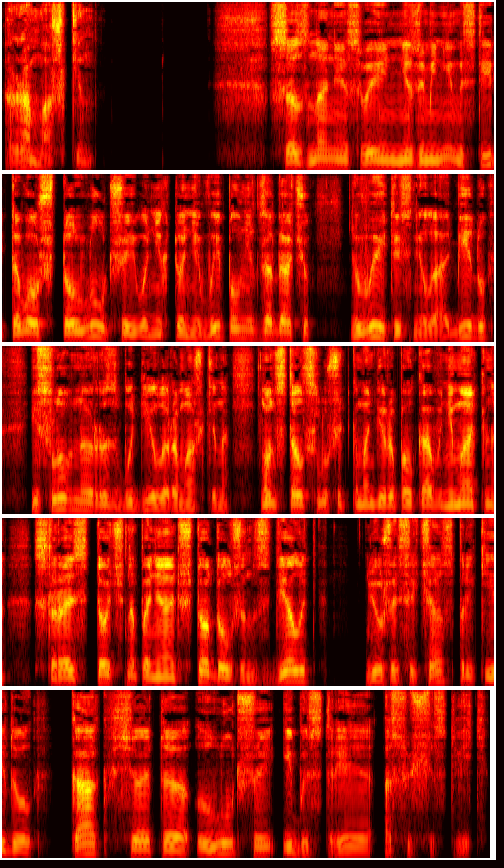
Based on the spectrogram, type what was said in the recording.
Ромашкин. Сознание своей незаменимости и того, что лучше его никто не выполнит задачу, вытеснило обиду и словно разбудило Ромашкина. Он стал слушать командира полка внимательно, стараясь точно понять, что должен сделать, и уже сейчас прикидывал, как все это лучше и быстрее осуществить.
